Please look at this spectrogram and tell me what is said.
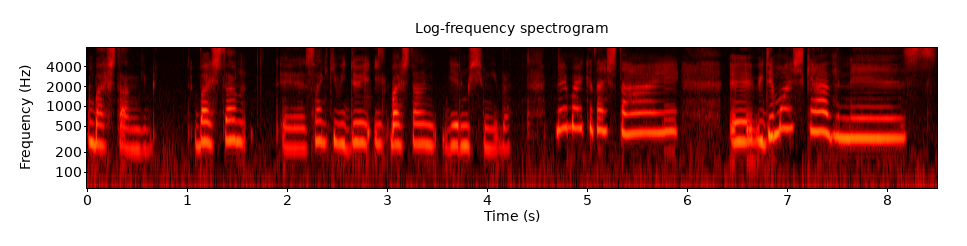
Baştan gibi. Baştan e, sanki videoya ilk baştan girmişim gibi. Merhaba arkadaşlar. E, videoma hoş geldiniz.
